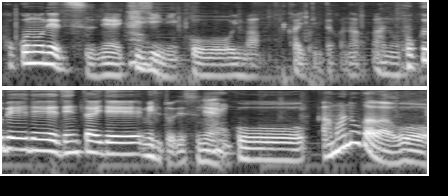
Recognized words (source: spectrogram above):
ここのですね記事にこう今書いていたかな。あの北米で全体で見るとですね、はい、こう天の川を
